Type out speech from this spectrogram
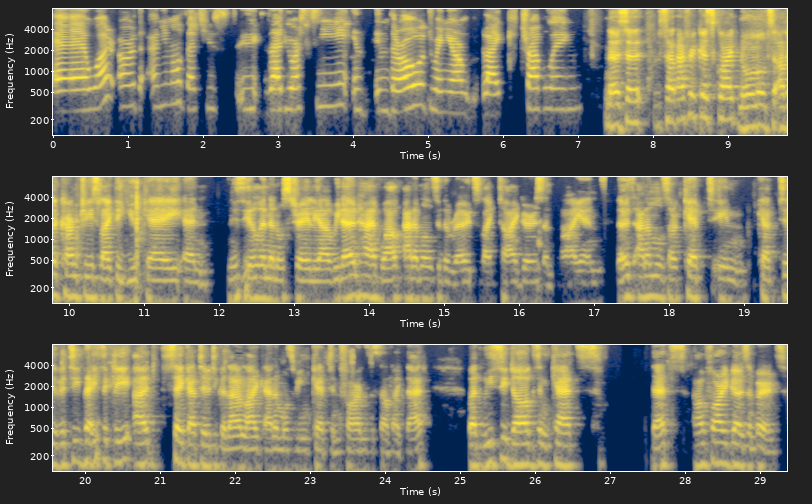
Uh, what are the animals that you see, that you are seeing in, in the road when you're like traveling? No, so South Africa is quite normal to other countries like the UK and New Zealand and Australia, we don't have wild animals in the roads like tigers and lions. Those animals are kept in captivity, basically. I'd say captivity because I don't like animals being kept in farms and stuff like that. But we see dogs and cats. That's how far it goes, and birds.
